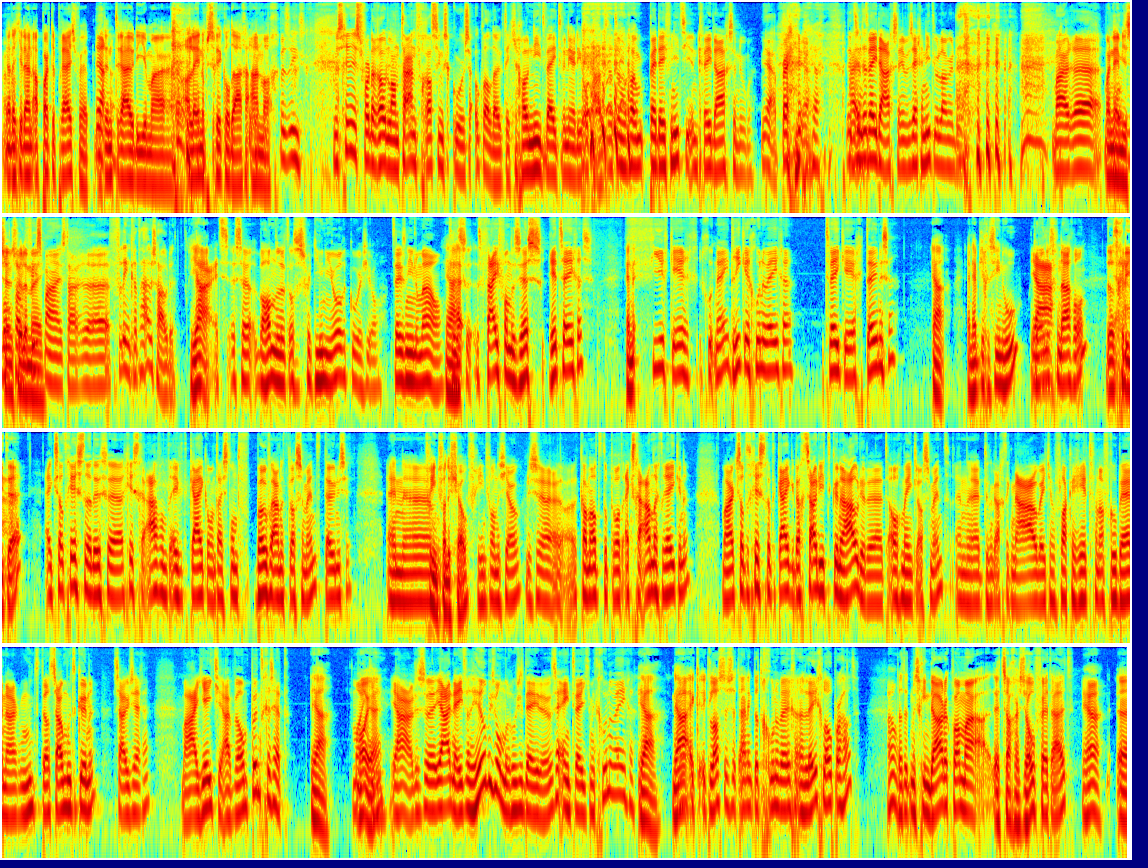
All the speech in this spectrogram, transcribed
Ja, dat je daar een aparte prijs voor hebt. Met Ja. een trui die je maar alleen op schrikkeldagen aan mag. Precies. misschien is voor de Rode Lantaarn verrassingskoers ook wel leuk. Dat je gewoon niet weet wanneer die ophoudt. Dat we hem gewoon per definitie een tweedaagse noemen. ja, per, ja. Dit is een dit- tweedaagse en we zeggen niet hoe lang het duurt. Maar, eh Maar neem je Lotto Sunspullen mee. Visma is daar eh, flink het huishouden. Ja, het ze behandelen het als een soort juniorenkoers, joh. Het is niet normaal. Ja, het is eh, vijf van de zes ritzegers. En- vier keer, goed, nee, drie keer Groenewegen. Twee keer Teunissen. Ja. En heb je gezien hoe Ja. Teunis vandaag won? Dat is Ja. genieten, hè? Ik zat gisteren dus, eh, gisteravond even te kijken, want hij stond bovenaan het klassement, Teunissen. En, eh, Vriend van de show. vriend van de show. Dus ik kan altijd op wat extra aandacht rekenen. Maar ik zat dus gisteren te kijken. dacht, zou die het kunnen houden, de- het algemeen klassement? En toen dacht ik, nou, een beetje een vlakke rit vanaf Roubaix naar... Moet, dat zou moeten kunnen, zou je zeggen. Maar jeetje, hij heeft wel een punt gezet. Ja. Mikey. Mooi, hè? Ja, dus eh, ja, nee, het was heel bijzonder hoe ze deden. Dat is een 1-2'tje met Groenewegen. Ja. Ja, Ja. Ik, ik las dus uiteindelijk dat Groenewegen een leegloper had. Oh. Dat het misschien daardoor kwam, maar het zag er zo vet uit. Ja, Eh,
